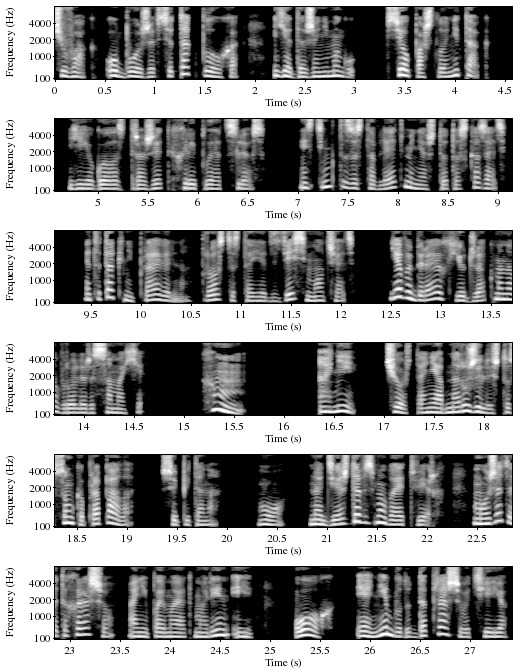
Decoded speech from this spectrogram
«Чувак, о боже, все так плохо. Я даже не могу. Все пошло не так». Ее голос дрожит, хриплый от слез. Инстинкт заставляет меня что-то сказать. Это так неправильно, просто стоять здесь и молчать. Я выбираю Хью Джекмана в роли Росомахи. «Хм...» «Они... Черт, они обнаружили, что сумка пропала», — шепит она. «О, надежда взмывает вверх. Может, это хорошо. Они поймают Марин и... Ох, и они будут допрашивать ее,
